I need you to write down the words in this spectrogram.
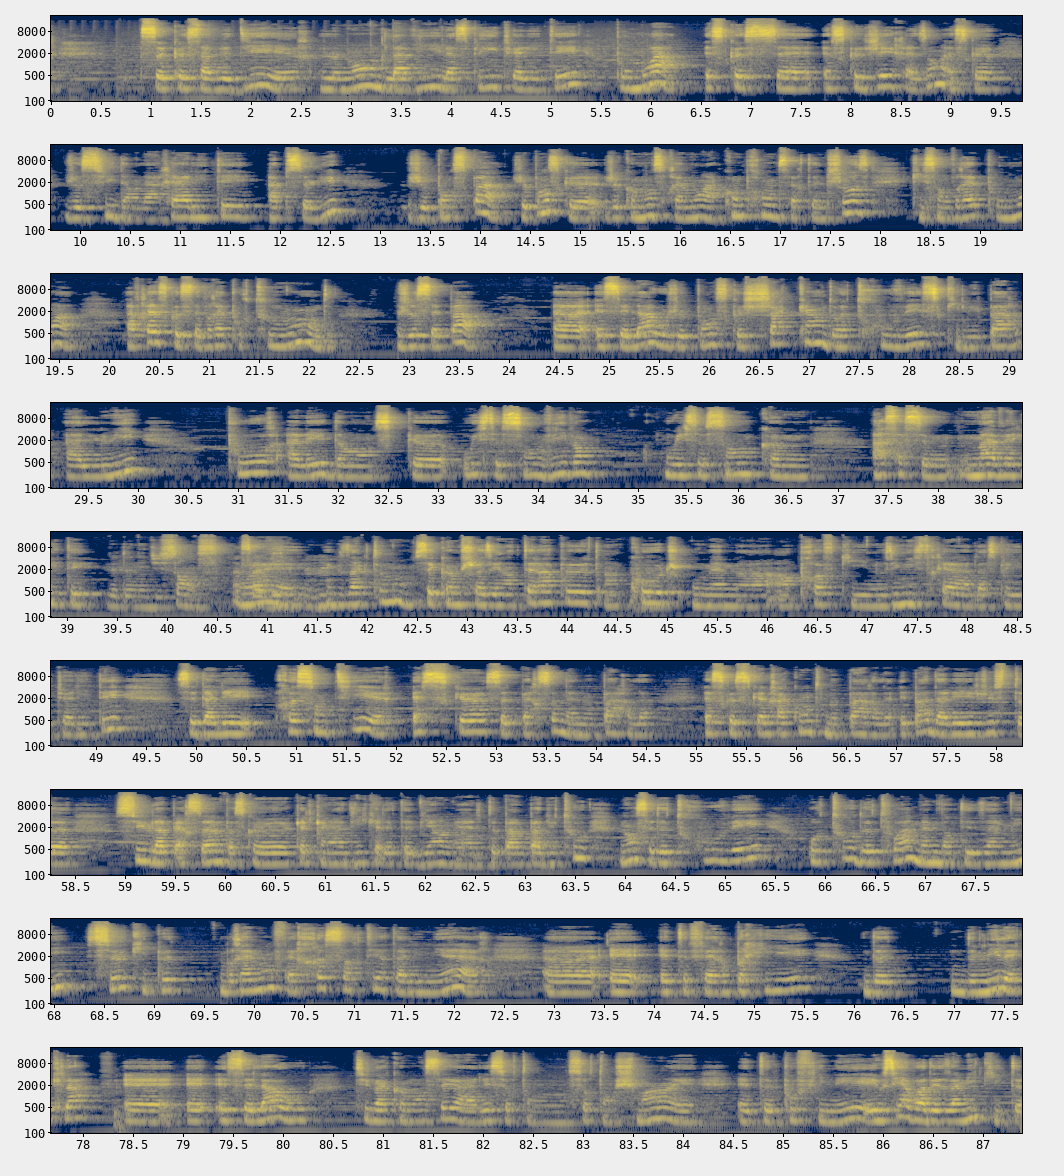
ce que ça veut dire le monde, la vie, la spiritualité pour moi. Est-ce que c'est, est-ce que j'ai raison? Est-ce que je suis dans la réalité absolue, je pense pas. Je pense que je commence vraiment à comprendre certaines choses qui sont vraies pour moi. Après, est-ce que c'est vrai pour tout le monde? Je sais pas. Euh, et c'est là où je pense que chacun doit trouver ce qui lui parle à lui pour aller dans ce que où il se sent vivant, où il se sent comme ah ça c'est ma vérité. De donner du sens à sa vie. Mhm. Exactement. C'est comme choisir un thérapeute, un mhm. coach ou même euh, un prof qui nous initierait à la spiritualité. C'est d'aller ressentir est-ce que cette personne elle me parle, est-ce que ce qu'elle raconte me parle? Et pas d'aller juste euh, suivre la personne parce que quelqu'un a dit qu'elle était bien mais elle te parle pas du tout. Non, c'est de trouver autour de toi, même dans tes amis, ceux qui peuvent vraiment faire ressortir ta lumière euh, et, et, te faire briller de, de mille éclats. Et, et, et c'est là où tu vas commencer à aller sur ton, sur ton chemin et, et te peaufiner et aussi avoir des amis qui te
